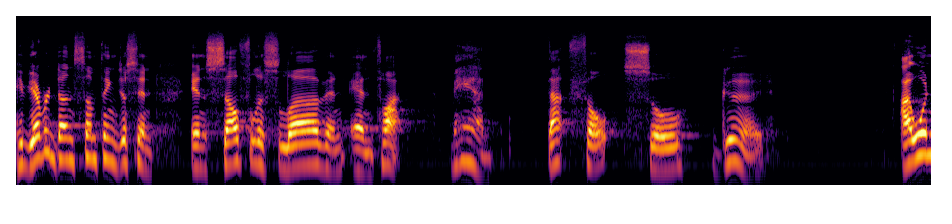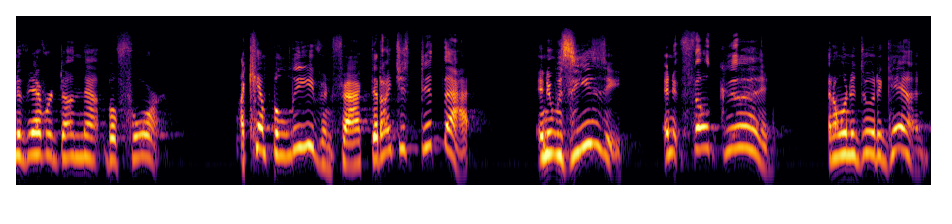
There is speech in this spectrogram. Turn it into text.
Have you ever done something just in, in selfless love and, and thought, man, that felt so good? I wouldn't have ever done that before. I can't believe, in fact, that I just did that. And it was easy and it felt good, and I want to do it again.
